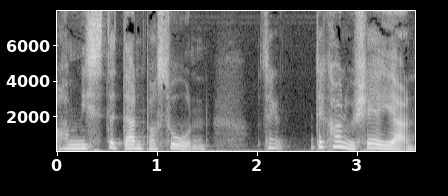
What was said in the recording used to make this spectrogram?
ha mistet den personen. Tenkte, det kan jo skje igjen.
